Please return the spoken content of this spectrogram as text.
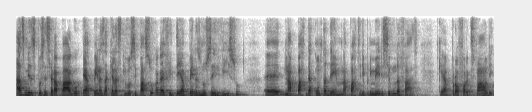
As mesas que você será pago é apenas aquelas que você passou com a HFT apenas no serviço, é, na parte da conta demo, na parte de primeira e segunda fase, que é a Pro Forex Found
